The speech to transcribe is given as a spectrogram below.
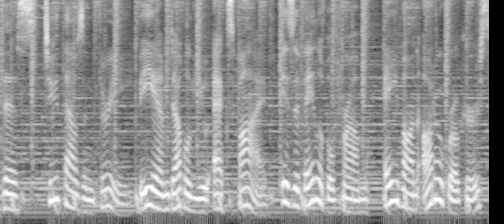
This 2003 BMW X5 is available from Avon Auto Brokers.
